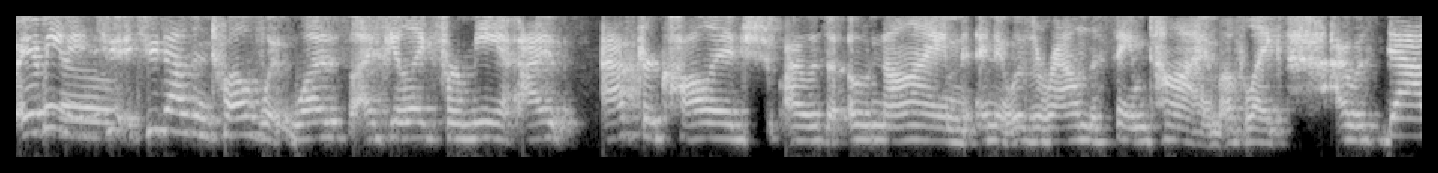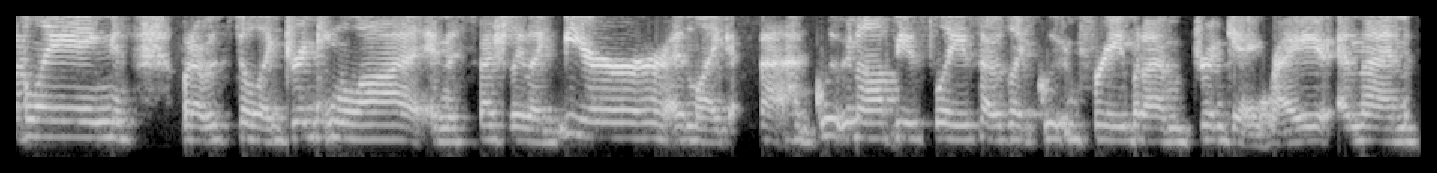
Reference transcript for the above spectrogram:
I mean, so, 2012 it was, I feel like for me, I, after college, I was 09 and it was around the same time of like, I was dabbling, but I was still like drinking a lot and especially like beer and like that had gluten, obviously. So I was like gluten free, but I'm drinking. Right. And then,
